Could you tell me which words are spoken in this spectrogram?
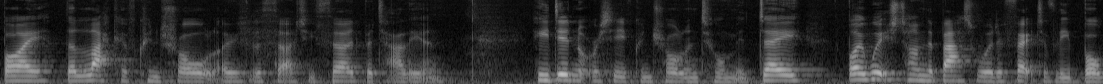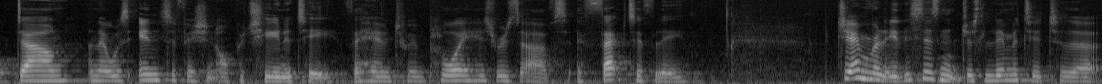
by the lack of control over the 33rd Battalion. He did not receive control until midday, by which time the battle had effectively bogged down and there was insufficient opportunity for him to employ his reserves effectively. Generally, this isn't just limited to the,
